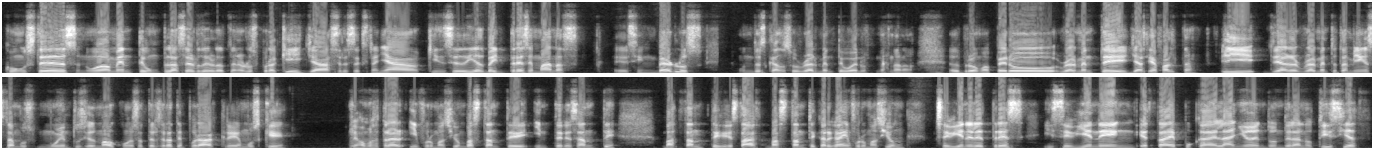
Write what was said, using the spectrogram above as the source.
con ustedes nuevamente un placer de verdad tenerlos por aquí. Ya se les extrañaba 15 días, 23 semanas eh, sin verlos. Un descanso realmente bueno. No, no, no, es broma. Pero realmente ya hacía falta. Y ya realmente también estamos muy entusiasmados con esta tercera temporada. Creemos que le vamos a traer información bastante interesante, bastante, está bastante cargada de información. Se viene el E3 y se viene en esta época del año en donde las noticias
